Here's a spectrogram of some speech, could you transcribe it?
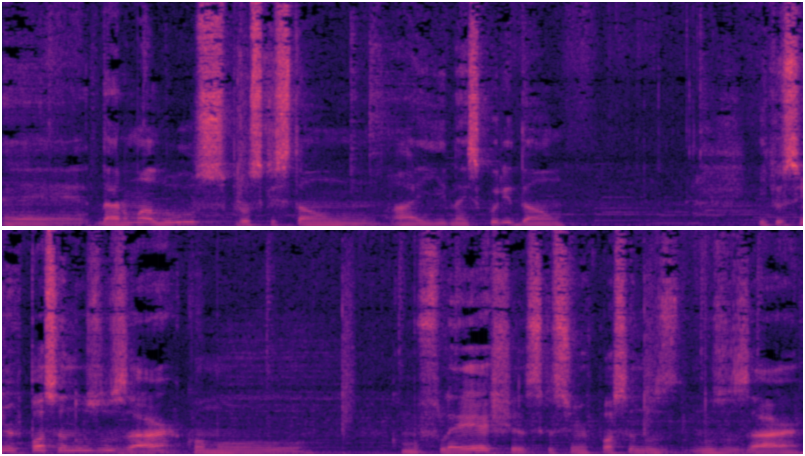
é, dar uma luz para os que estão aí na escuridão. E que o Senhor possa nos usar como, como flechas, que o Senhor possa nos, nos usar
